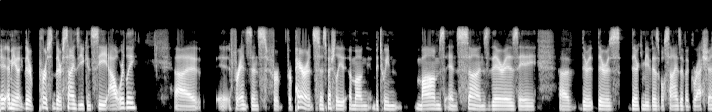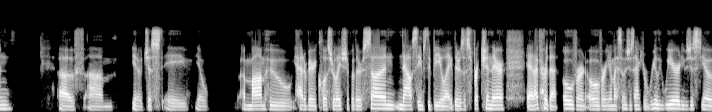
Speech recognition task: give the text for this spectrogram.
I mean like person they're signs that you can see outwardly. Uh, eh, for instance, for for parents, especially among between moms and sons, there is a there there is there can be visible signs of aggression, of um, you know just a you know a mom who had a very close relationship with her son now seems to be like there's this friction there. And i've heard that over and over. You know my son was just acting really weird. He was just you know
